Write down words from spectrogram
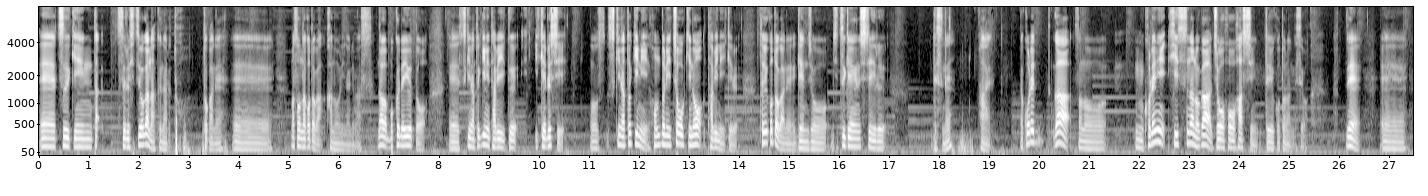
えー、通勤する必要がなくなるととかね、えーまあ、そんなことが可能になります。だから僕で言うと、え、好きな時に旅行く行けるしもう好きな時に本当に長期の旅に行ける。ということがね現状実現しているですね。はい。これがそのうん、これに必須なのが情報発信ということなんですよ。で、えー、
